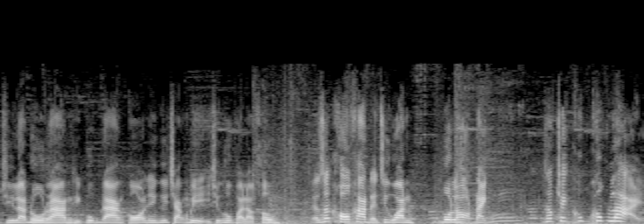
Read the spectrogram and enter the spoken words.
Chỉ là Doran thì cũng đang có những cái trang bị chứ không phải là không. Sẽ rất khó khăn để chi quan. một là họ đánh giao tranh không không lại.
